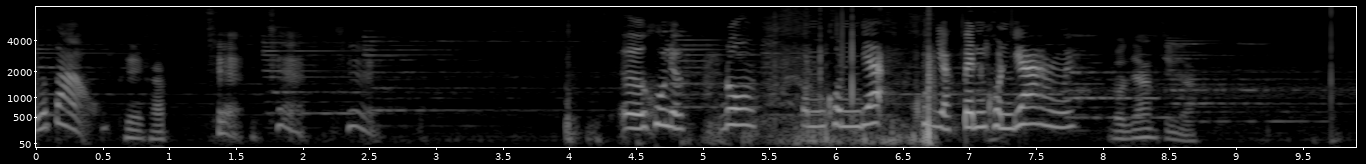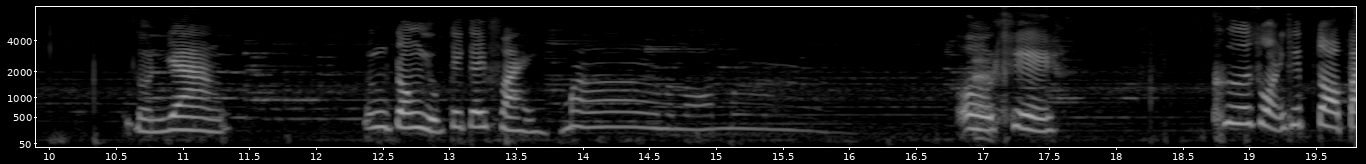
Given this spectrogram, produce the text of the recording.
หรือเปล่า เท่ครับ แช่แช่แช่ เออคุณอยากโดนคนคนย่างคุณอยากเป็นคนย่างไหมโดนย่างจริงเหรอโดนย่างตรงตรงๆอยู่ใกล้ๆไฟ ไม่ มันร้อนมาก โอเค คือส่วนคลิปต่อไป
